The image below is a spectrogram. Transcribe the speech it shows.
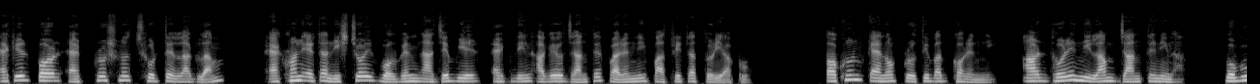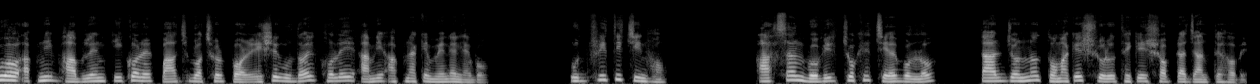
একের পর এক প্রশ্ন ছুড়তে লাগলাম, এখন এটা নিশ্চয়ই বলবেন না যে বিয়ের একদিন আগেও জানতে পারেননি পাত্রীটা তরিয়াপু। তখন কেন প্রতিবাদ করেননি? আর ধরে নিলাম জানতেনই না। তবুও আপনি ভাবলেন কি করে পাঁচ বছর পর এসে উদয় হলেই আমি আপনাকে মেনে নেব। উদ্ধৃতি চিহ্ন। আহসান গভীর চোখে চেয়ে বলল, তার জন্য তোমাকে শুরু থেকে সবটা জানতে হবে।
